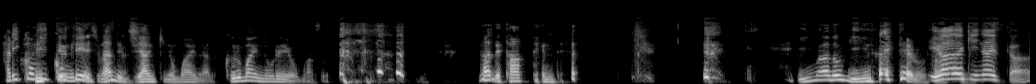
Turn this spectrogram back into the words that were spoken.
張り込みっていう定義しますなんで自販機の前なの？車に乗れよ、まず。なんで立ってんだよ。今時いないだろ。今時いないですか？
